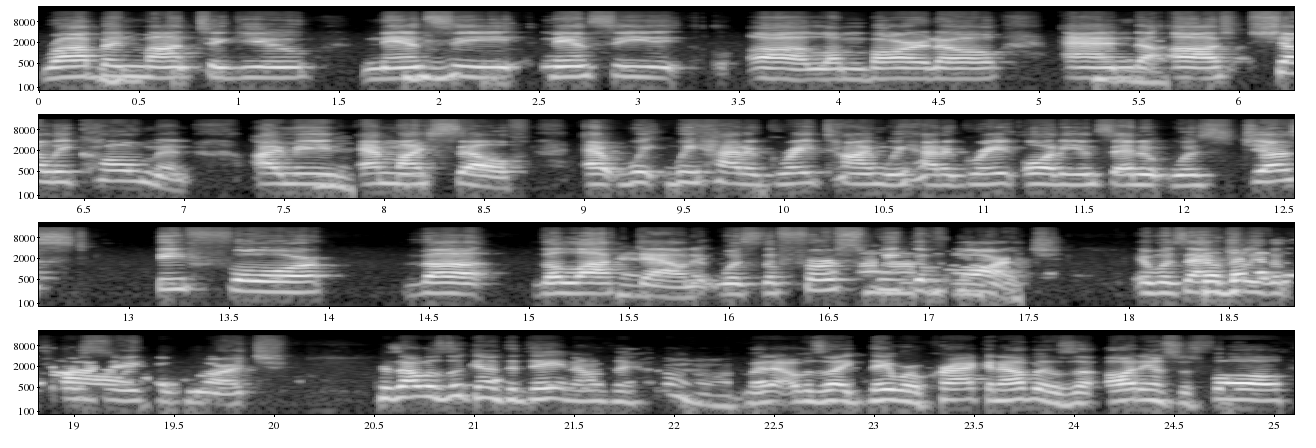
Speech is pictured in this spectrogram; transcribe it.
Robin mm-hmm. Montague, Nancy mm-hmm. Nancy uh, Lombardo, and mm-hmm. uh, Shelly Coleman. I mean, mm-hmm. and myself. At we we had a great time. We had a great audience, and it was just before the the lockdown. It was the first week of uh-huh. March. It was actually so the first why. week of March. Because I was looking at the date and I was like, oh, but I was like, they were cracking up. It was the audience was full,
